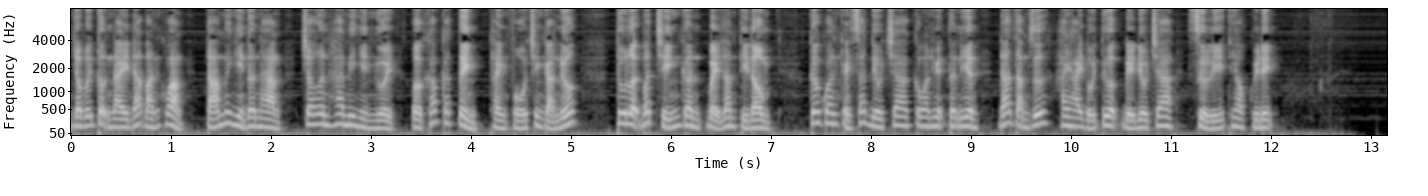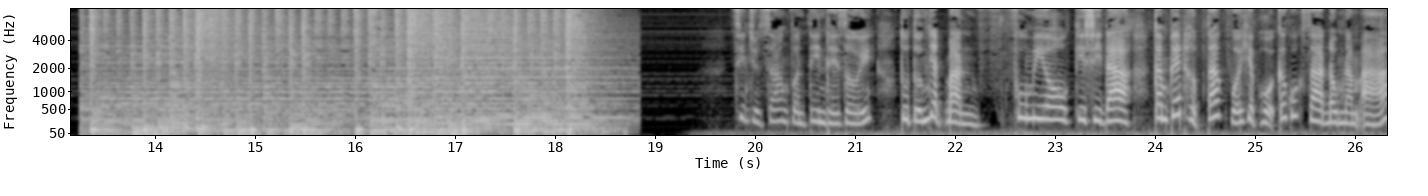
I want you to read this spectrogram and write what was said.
nhóm đối tượng này đã bán khoảng 80.000 đơn hàng cho hơn 20.000 người ở khắp các tỉnh, thành phố trên cả nước, thu lợi bất chính gần 75 tỷ đồng. Cơ quan cảnh sát điều tra công an huyện Tân Yên đã tạm giữ 22 đối tượng để điều tra, xử lý theo quy định. Xin chuyển sang phần tin thế giới. Thủ tướng Nhật Bản Fumio Kishida cam kết hợp tác với Hiệp hội các quốc gia Đông Nam Á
